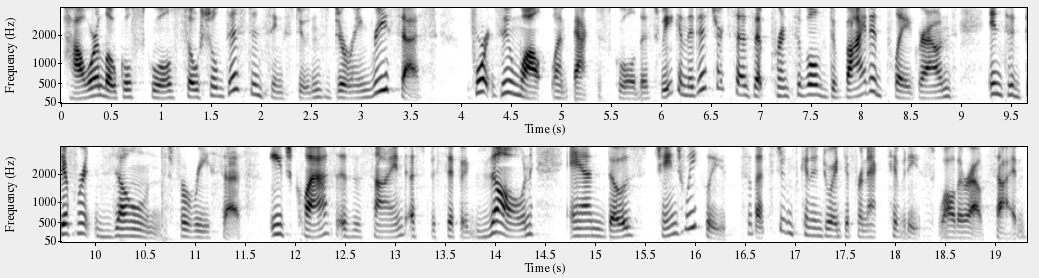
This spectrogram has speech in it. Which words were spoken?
how are local schools social distancing students during recess? Fort Zumwalt went back to school this week, and the district says that principals divided playgrounds into different zones for recess. Each class is assigned a specific zone, and those change weekly so that students can enjoy different activities while they're outside.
